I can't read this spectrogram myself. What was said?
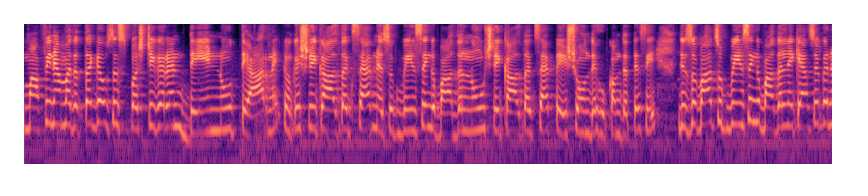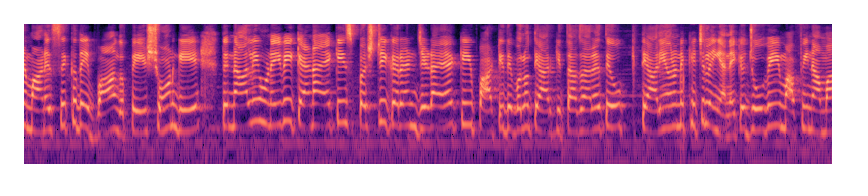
ਮਾਫੀਨਾਮਾ ਦਿੱਤਾ ਗਿਆ, ਉਸ ਸਪਸ਼ਟੀਕਰਨ ਦੇਣ ਨੂੰ ਤਿਆਰ ਨੇ, ਕਿਉਂਕਿ ਸ਼੍ਰੀ ਅਕਾਲ ਤਖਤ ਸਾਹਿਬ ਨੇ ਸੁਖਬੀਰ ਸਿੰਘ ਬਾਦਲ ਨੂੰ ਸ਼੍ਰੀ ਅਕਾਲ ਤਖਤ ਸਾਹਿਬ ਪੇਸ਼ ਹੋਣ ਦੇ ਹੁਕਮ ਦਿੱਤੇ ਸੀ। ਜਿਸ ਤੋਂ ਬਾਅਦ ਸੁਖਬੀਰ ਸਿੰਘ ਬਾਦਲ ਨੇ ਕਿਹਾ ਸੀ ਕਿ ਨਿਮਾਣੇ ਸਿੱਖ ਦੇ ਵਾਂਗ ਪੇਸ਼ ਹੋਣਗੇ ਤੇ ਨਾਲ ਹੀ ਹੁਣ ਇਹ ਵੀ ਕਹਿਣਾ ਹੈ ਕਿ ਸਪਸ਼ਟੀਕਰਨ ਜਿਹੜਾ ਹੈ ਕਿ ਪਾਰਟੀ ਦੇ ਵੱਲੋਂ ਤਿਆਰ ਕੀਤਾ ਜਾ ਰਿਹਾ ਤੇ ਉਹ ਤਿਆਰੀਆਂ ਉਹਨਾਂ ਨੇ ਖਿੱਚ ਲਈਆਂ ਨੇ ਕਿ ਜੋ ਵੀ ਮਾਫੀਨਾਮਾ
